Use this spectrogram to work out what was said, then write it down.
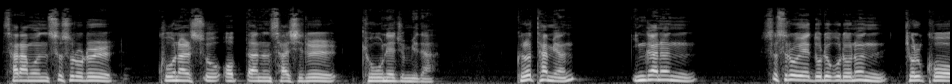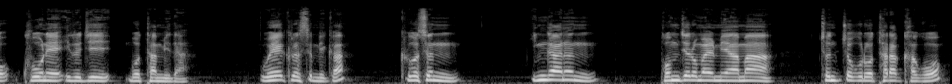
사람은 스스로를 구원할 수 없다는 사실을 교훈해 줍니다. 그렇다면 인간은 스스로의 노력으로는 결코 구원에 이르지 못합니다. 왜 그렇습니까? 그것은 인간은 범죄로 말미암아 전적으로 타락하고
